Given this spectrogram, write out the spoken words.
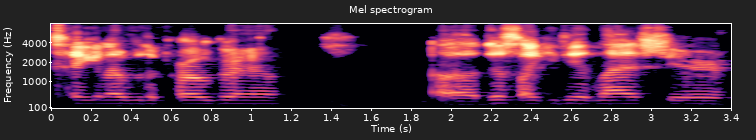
taking over the program, uh, just like he did last year.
